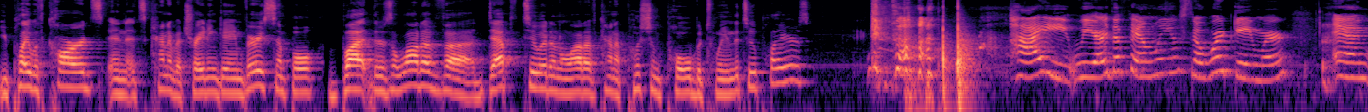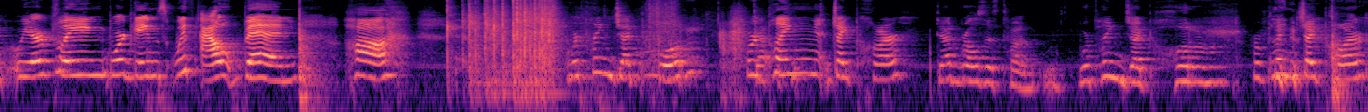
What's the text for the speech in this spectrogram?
You play with cards and it's kind of a trading game, very simple, but there's a lot of uh, depth to it and a lot of kind of push and pull between the two players. Hi, we are the family of Snowboard Gamer, and we are playing board games without Ben. Ha. We're playing Jaipur. We're playing Jaipur. Dad rolls his tongue. We're playing Jaipur. We're playing Jaipur.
